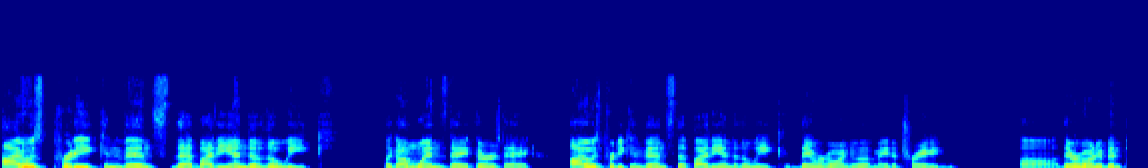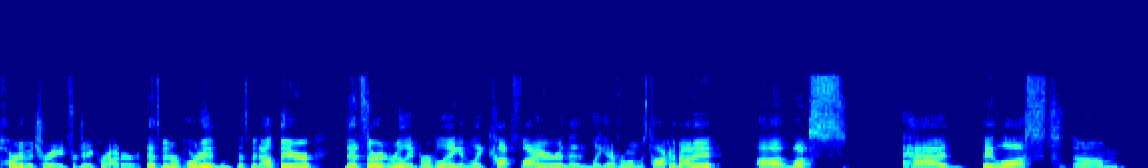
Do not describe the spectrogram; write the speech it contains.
I was pretty convinced that by the end of the week, like on Wednesday, Thursday, I was pretty convinced that by the end of the week they were going to have made a trade. Uh, they were going to have been part of a trade for Jae Crowder. That's been reported. That's been out there. That started really burbling and like caught fire, and then like everyone was talking about it. Uh, Bucks had they lost um,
